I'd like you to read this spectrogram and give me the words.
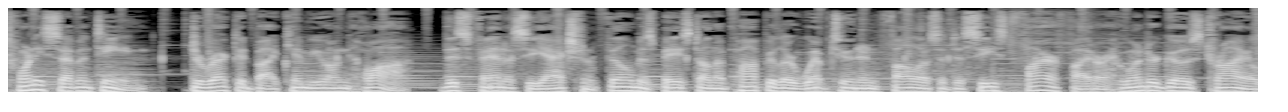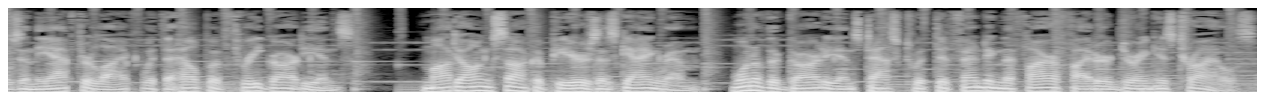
2017, directed by Kim Yong-hwa, this fantasy action film is based on a popular webtoon and follows a deceased firefighter who undergoes trials in the afterlife with the help of three guardians. Ma Dong-seok appears as Gangrim, one of the guardians tasked with defending the firefighter during his trials.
